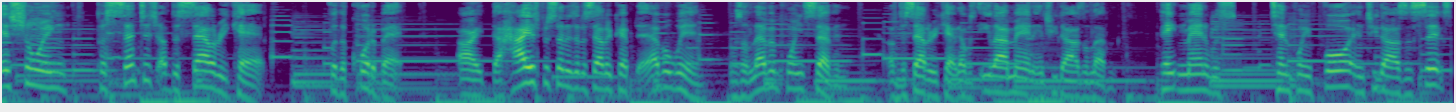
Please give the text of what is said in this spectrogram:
It's showing percentage of the salary cap for the quarterback. All right, the highest percentage of the salary cap to ever win was 11.7 of the salary cap. That was Eli Manning in 2011. Peyton Manning was 10.4 in 2006,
